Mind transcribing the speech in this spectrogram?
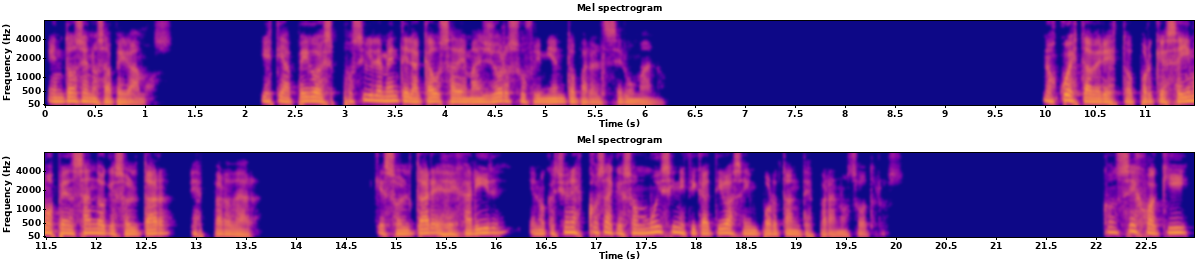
Entonces nos apegamos y este apego es posiblemente la causa de mayor sufrimiento para el ser humano. Nos cuesta ver esto porque seguimos pensando que soltar es perder, que soltar es dejar ir en ocasiones cosas que son muy significativas e importantes para nosotros. Consejo aquí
